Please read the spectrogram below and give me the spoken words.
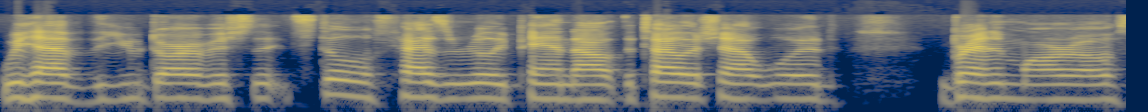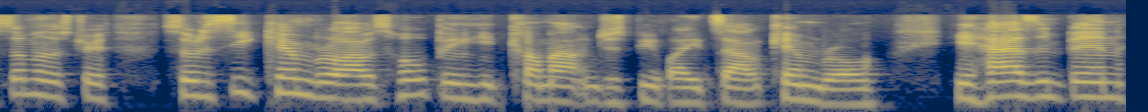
we have the Yu Darvish that still hasn't really panned out. The Tyler Chatwood, Brandon Morrow, some of those trades. So to see Kimbrel, I was hoping he'd come out and just be lights out. Kimbrel, he hasn't been.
